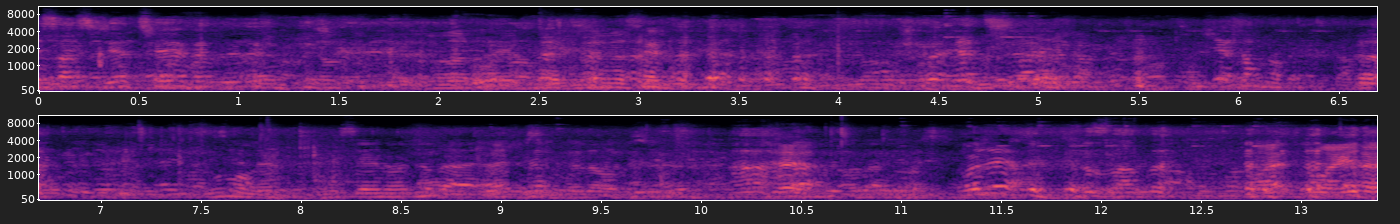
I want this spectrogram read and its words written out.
esas cet şey efendidir. Hüseyin Hoca da her şeyde de olmuş. Hızlandı. Duayı da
